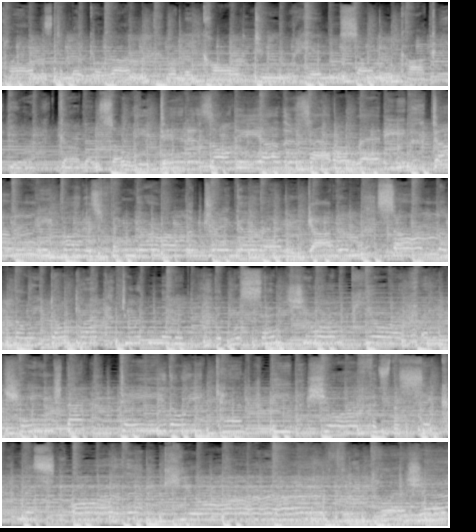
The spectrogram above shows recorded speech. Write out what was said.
plans to make a run when they called to him, son, cock your gun. And so he did as all the others had already put his finger on the trigger and he got him some. And though he don't like to admit it, it was sensual and pure. And he changed that day, though he can't be sure if it's the sickness or the cure. Earthly pleasure,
